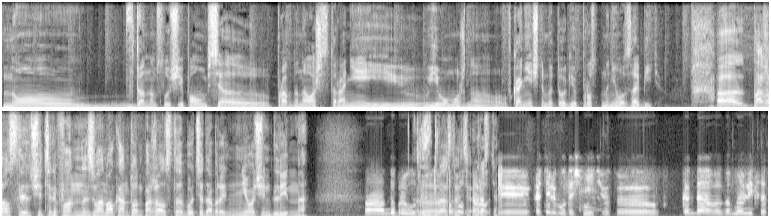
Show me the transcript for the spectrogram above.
Но в данном случае, по-моему, вся правда на вашей стороне, и его можно в конечном итоге просто на него забить. А, пожалуйста, следующий телефонный звонок. Антон, пожалуйста, будьте добры, не очень длинно. А, доброе утро. Здравствуйте. Здравствуйте. Хотели бы уточнить, вот, э, когда возобновится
